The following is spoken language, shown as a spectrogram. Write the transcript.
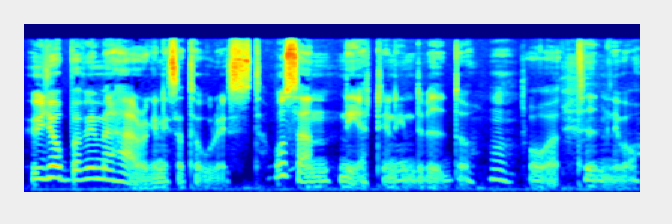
hur jobbar vi med det här organisatoriskt? Och sen ner till en individ och, mm. och teamnivå.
